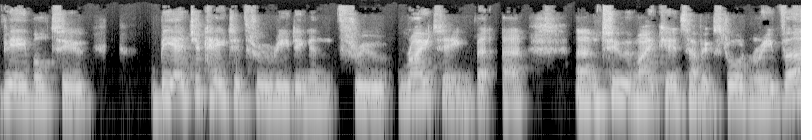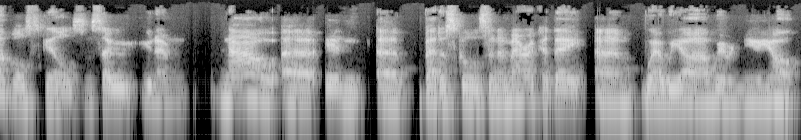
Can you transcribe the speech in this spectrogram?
be able to be educated through reading and through writing. But uh, um, two of my kids have extraordinary verbal skills. And so you know now uh, in uh, better schools in america they um, where we are we're in new york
